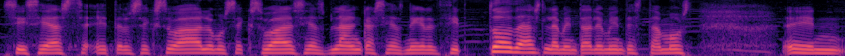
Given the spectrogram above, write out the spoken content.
si seas heterosexual, homosexual, seas blanca, seas negra. Es decir, todas lamentablemente estamos en-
